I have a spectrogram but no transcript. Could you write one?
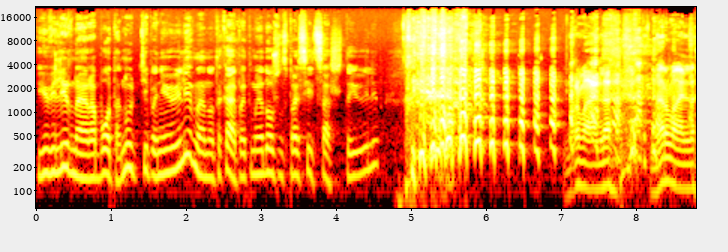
ювелирная работа. Ну, типа не ювелирная, но такая, поэтому я должен спросить, Саш, ты ювелир? Нормально. Нормально.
